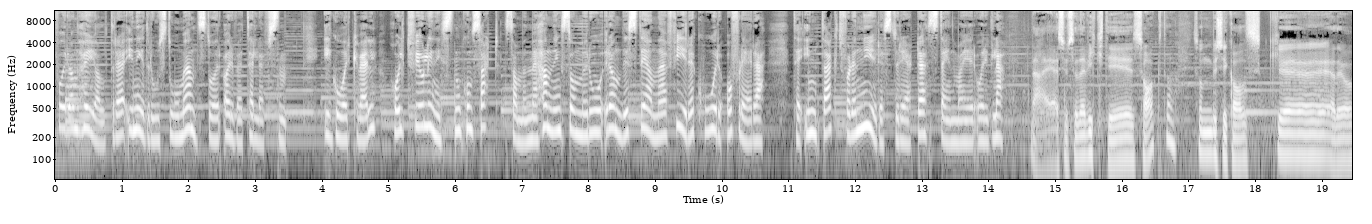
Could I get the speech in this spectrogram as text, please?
Foran høyalteret i Nidarosdomen står Arve Tellefsen. I går kveld holdt fiolinisten konsert sammen med Henning Sommero, Randi Stene, fire kor og flere, til inntekt for det nyrestaurerte Steinmeier-orgelet. Nei, jeg syns det er en viktig sak, da. Sånn musikalsk eh, er det jo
